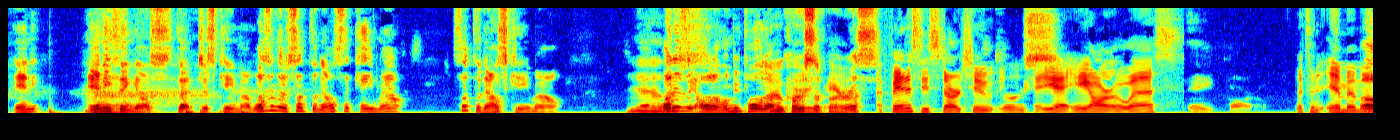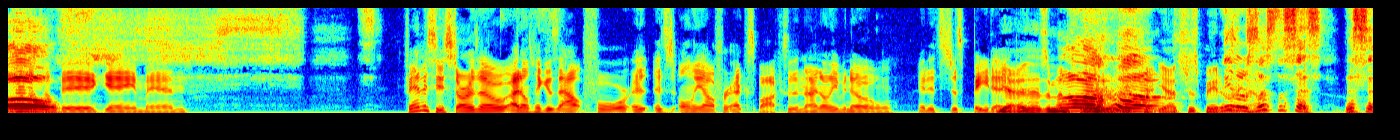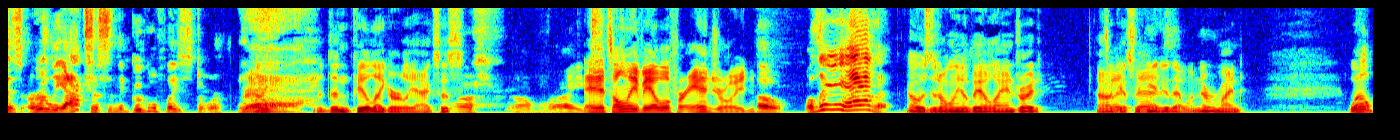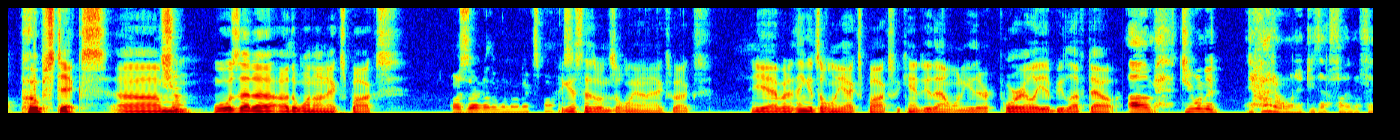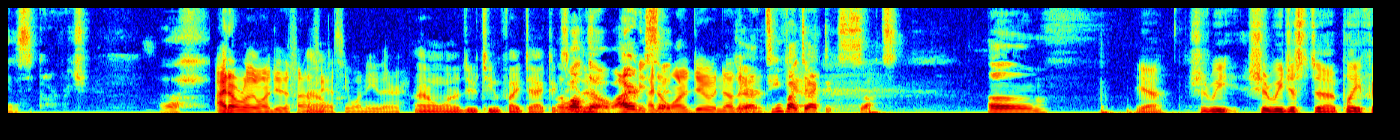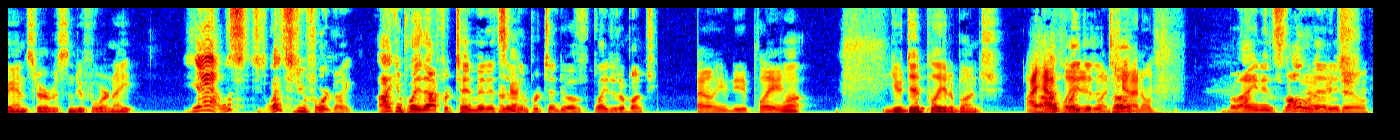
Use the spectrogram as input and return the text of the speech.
any anything else that just came out? Wasn't there something else that came out? Something else came out. Yeah. what is there's- it? Hold on, let me pull it up. Okay, Curse of fine. Aros. Fantasy Star 2. Curse. Yeah, A R O S. A R That's an MMO. Oh, That's a big game, man. Phantasy Star though, I don't think is out for. It's only out for Xbox, and I don't even know. And it's just beta. Yeah, it isn't hasn't been Uh, fully released yet. Yeah, it's just beta Neither right is now. this. This says this says early access in the Google Play Store. Really? Yeah. It didn't feel like early access. Ugh, all right. And it's only available for Android. oh well, there you have it. Oh, is it only available Android? Oh, I guess we can't do that one. Never mind. Well, Poop Sticks. Um, Sure. What was that uh, other one on Xbox? Was there another one on Xbox? I guess that one's only on Xbox. Yeah, but I think it's only Xbox. We can't do that one either. Poor Elliot be left out. Um, do you want to? I don't want to do that Final Fantasy garbage. Ugh. I don't really want to do the Final No. Fantasy one either. I don't want to do Team Fight Tactics. well, either. no, I already I said. don't want to do another. Yeah, Teamfight yeah. Tactics sucks. Um, Yeah. Should we should we just uh, play fan service and do Fortnite? yeah, let's let's do Fortnite. I can play that for ten minutes Okay. and then pretend to have played it a bunch. I don't even need to play it. Well, you did play it a bunch. I have I played, played it it a a bunch. ton. Yeah, I don't. But I ain't installing Yeah, that me ish. too.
